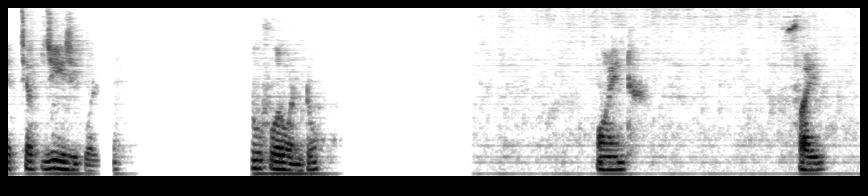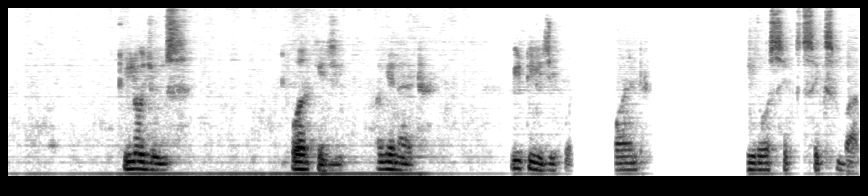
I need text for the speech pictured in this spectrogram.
HFG is equal to 2412 point five kilojoules per kg. Again at PT is equal 0.066 bar.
